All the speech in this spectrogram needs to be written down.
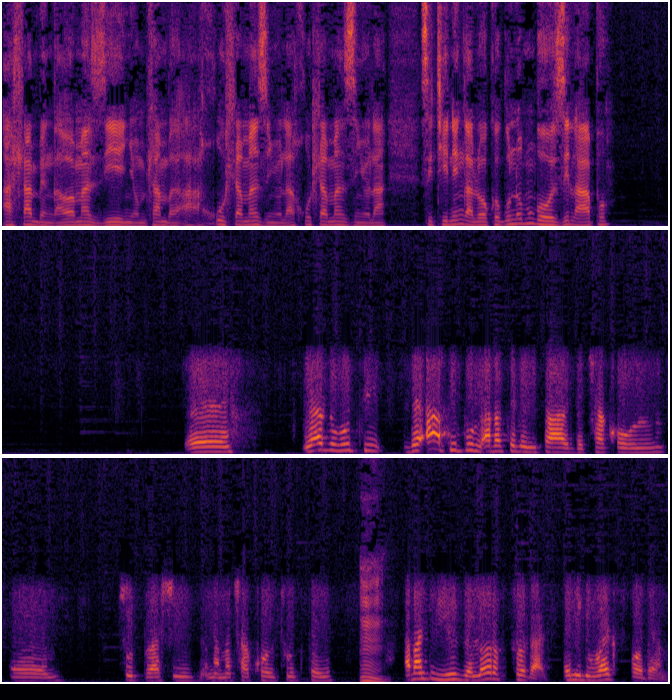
ahlambe ngawo amazinyo mhlawumbe ahuhle amazinyo la ahuhle amazinyo la. Sithini ngalokho? Kunobungozi lapho? Eh uyazi ukuthi there are people abasebenzisa the charcoal um toothbrushes nama-charcoal toothpaste. Mm. abantu use a lot of products and it works for them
